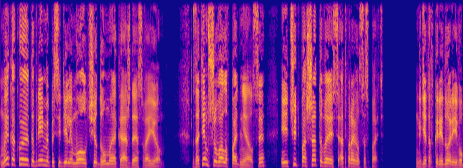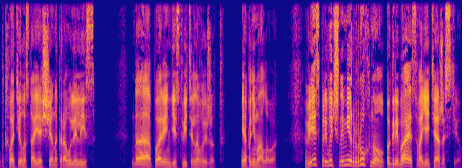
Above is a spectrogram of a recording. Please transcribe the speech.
Мы какое-то время посидели молча, думая каждый о своем. Затем Шувалов поднялся и, чуть пошатываясь, отправился спать. Где-то в коридоре его подхватила стоящая на карауле лис. Да, парень действительно выжит. Я понимал его. Весь привычный мир рухнул, погребая своей тяжестью.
